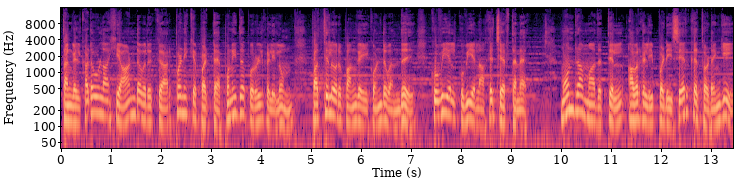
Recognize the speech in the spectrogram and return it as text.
தங்கள் கடவுளாகிய ஆண்டவருக்கு அர்ப்பணிக்கப்பட்ட புனித பொருள்களிலும் பத்தில் ஒரு பங்கை கொண்டு வந்து குவியல் குவியலாக சேர்த்தனர். மூன்றாம் மாதத்தில் அவர்கள் இப்படி சேர்க்க தொடங்கி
